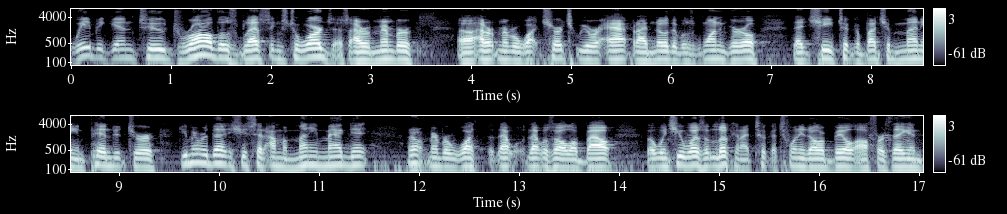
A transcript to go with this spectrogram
we begin to draw those blessings towards us. I remember, uh, I don't remember what church we were at, but I know there was one girl that she took a bunch of money and pinned it to her. Do you remember that? And she said, I'm a money magnet. I don't remember what that, that was all about. But when she wasn't looking, I took a $20 bill off her thing, and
